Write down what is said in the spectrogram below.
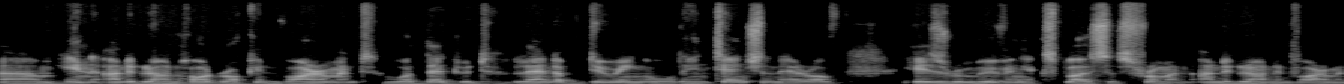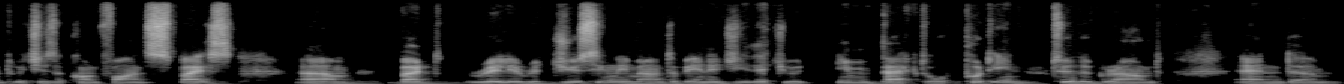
um, in underground hard rock environment. What that would land up doing, or the intention thereof, is removing explosives from an underground environment, which is a confined space. Um, but really reducing the amount of energy that you would impact or put in to the ground and um,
